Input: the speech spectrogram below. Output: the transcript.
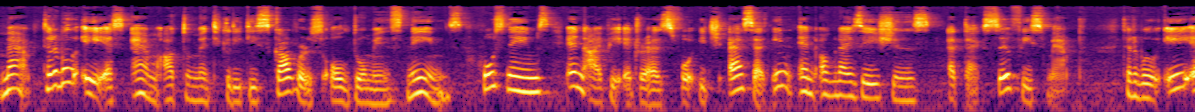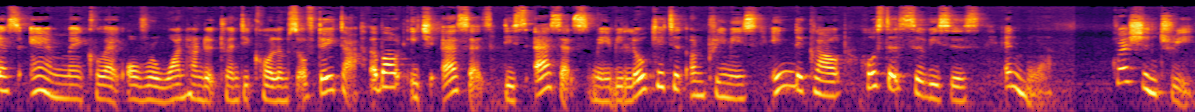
map? Tenable ASM automatically discovers all domains names, host names, and IP address for each asset in an organization's attack surface map. Tenable ASM may collect over 120 columns of data about each asset. These assets may be located on premise, in the cloud, hosted services, and more. Question 3.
